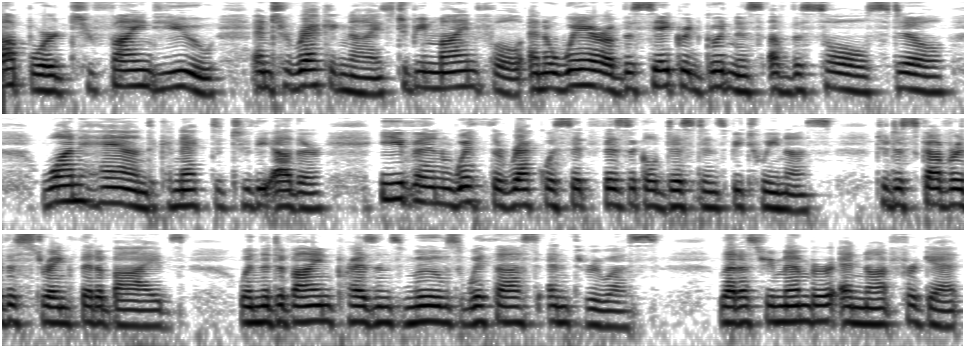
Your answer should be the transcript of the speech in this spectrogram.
upward to find you and to recognize, to be mindful and aware of the sacred goodness of the soul still, one hand connected to the other, even with the requisite physical distance between us, to discover the strength that abides when the divine presence moves with us and through us. Let us remember and not forget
